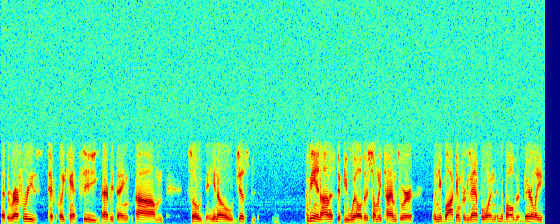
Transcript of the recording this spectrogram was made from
that the referees typically can't see everything. Um, so, you know, just being honest, if you will, there's so many times where when you're blocking, for example, and, and the ball barely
